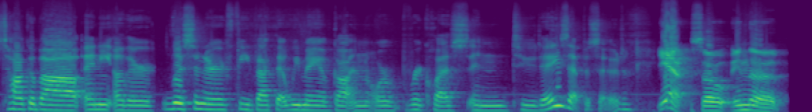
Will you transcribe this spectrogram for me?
talk about any other listener feedback that we may have gotten or requests in today's episode. yeah, so in the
